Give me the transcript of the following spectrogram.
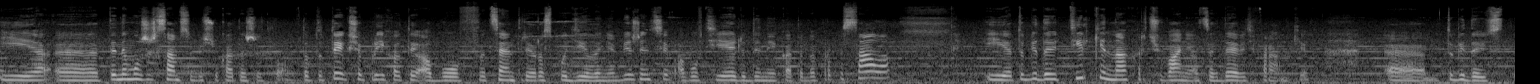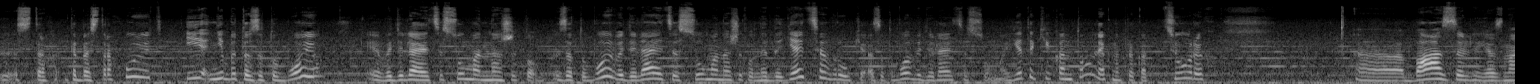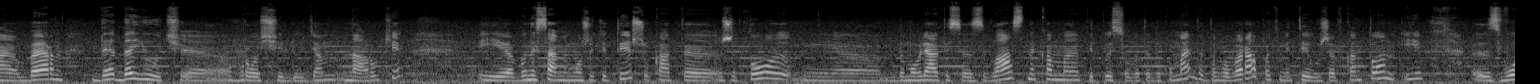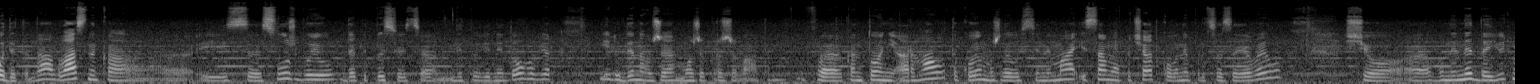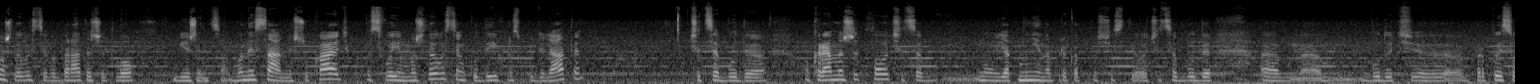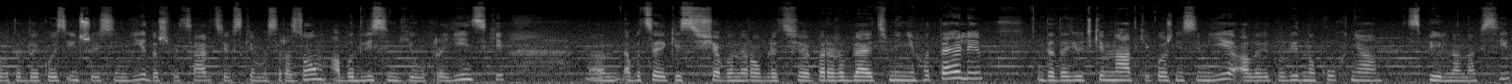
І е, ти не можеш сам собі шукати житло. Тобто, ти, якщо приїхав ти або в центрі розподілення біженців, або в тієї людини, яка тебе прописала, і тобі дають тільки на харчування оцих 9 франків. Е, тобі дають страх, тебе страхують, і нібито за тобою е, виділяється сума на житло. За тобою виділяється сума на житло. Не дається в руки, а за тобою виділяється сума. Є такі кантони, як, наприклад, Цюрих, Базель, я знаю, Берн, де дають е, гроші людям на руки. І вони самі можуть іти, шукати житло, е, домовлятися з власниками, підписувати документи, договори, потім іти вже в кантон і е, зводити да, власника е, із службою, де підписується відповідний договір, і людина вже може проживати. В кантоні Аргау такої можливості немає. І з самого початку вони про це заявили. що е, вони не дають можливості вибирати житло біженцям. Вони самі шукають по своїм можливостям, куди їх розподіляти. Чи це буде окреме житло, чи це ну як мені, наприклад, пощастило, чи це буде е, е, будуть е, приписувати до якоїсь іншої сім'ї, до швейцарців з кимось разом, або дві сім'ї українські, або це якісь ще вони роблять, переробляють міні-готелі, де дають кімнатки кожній сім'ї, але відповідно кухня спільна на всіх.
